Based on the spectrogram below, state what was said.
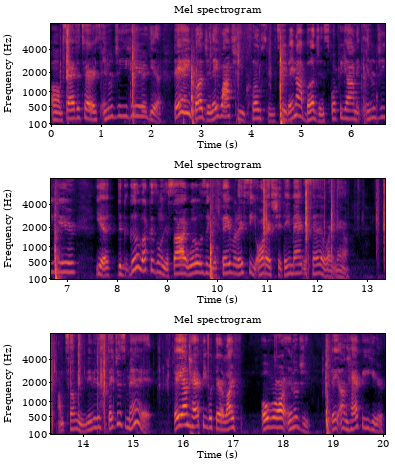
Um, Sagittarius energy here. Yeah, they ain't budging. They watch you closely, too. They not budging. Scorpionic energy here. Yeah, the good luck is on your side. Will is in your favor. They see all that shit. They mad as hell right now. I'm telling you. They just, they just mad. They unhappy with their life overall energy. They unhappy here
